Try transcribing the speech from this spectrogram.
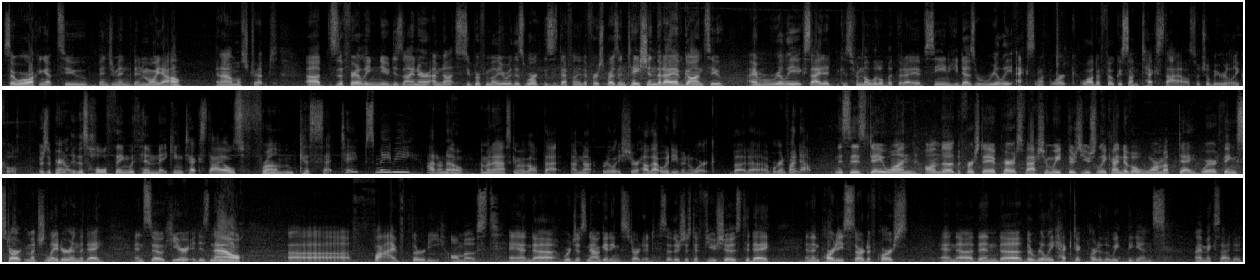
So we're walking up to Benjamin Benmoyal, and I almost tripped. Uh, this is a fairly new designer. I'm not super familiar with his work. This is definitely the first presentation that I have gone to. I'm really excited because from the little bit that I have seen, he does really excellent work. A lot of focus on textiles, which will be really cool. There's apparently this whole thing with him making textiles from cassette tapes, maybe? I don't know. I'm going to ask him about that. I'm not really sure how that would even work but uh, we're gonna find out. And this is day one. On the, the first day of Paris Fashion Week, there's usually kind of a warm up day where things start much later in the day. And so here it is now uh, 5:30 almost, and uh, we're just now getting started. So there's just a few shows today, and then parties start, of course, and uh, then the the really hectic part of the week begins. I'm excited.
